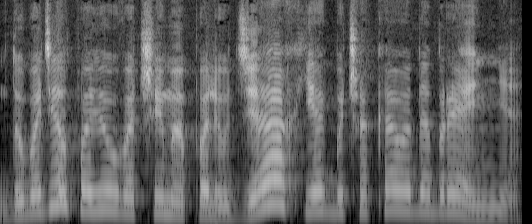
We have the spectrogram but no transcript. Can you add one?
Дубадзел павёў вачыма па людзях, як бы чакаў адабрэння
